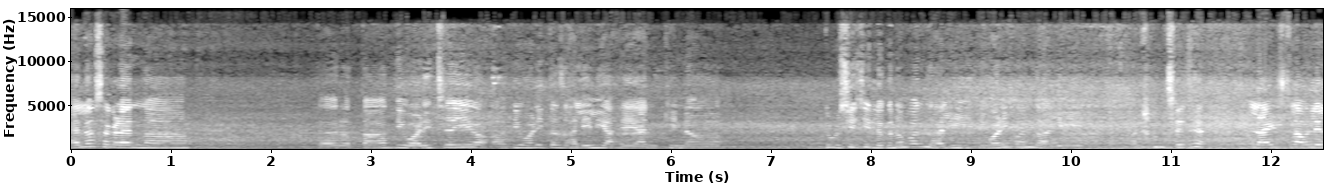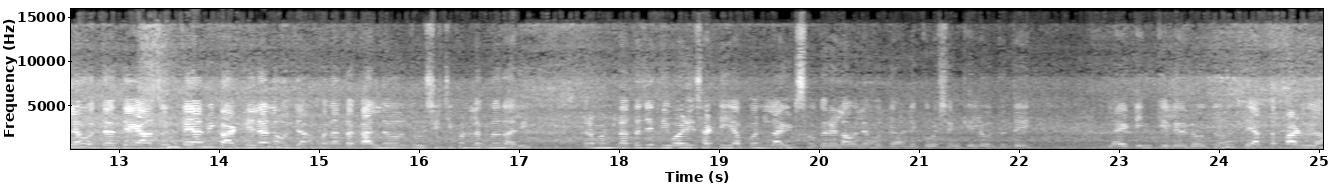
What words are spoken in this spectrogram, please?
हॅलो सगळ्यांना. तर आता दिवाळीची दिवाळी तर झालेली आहे. आणखीन तुळशीची लग्न पण झाली दिवाळी पण झाली. पण आमच्या ज्या लाईट्स लावलेल्या होत्या ते अजून काही आम्ही काढलेल्या नव्हत्या. पण आता काल तुळशीची पण लग्न झाली. तर म्हटलं आता जे दिवाळीसाठी आपण लाईट्स वगैरे लावल्या होत्या डेकोरेशन केलं होतं ते लाईटिंग केलेलं होतं ते आता काढूया.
